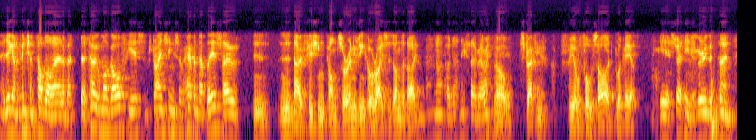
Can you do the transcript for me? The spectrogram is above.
they're going to finish on top of the ladder. But uh, Tocumwal Golf, yes, some strange things have happened up there, so There's, no fishing comps or anything or races on today. no, I don't think so, Barry. No, Straffy field full side. Look out. Yeah, Stratty's a very good team.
